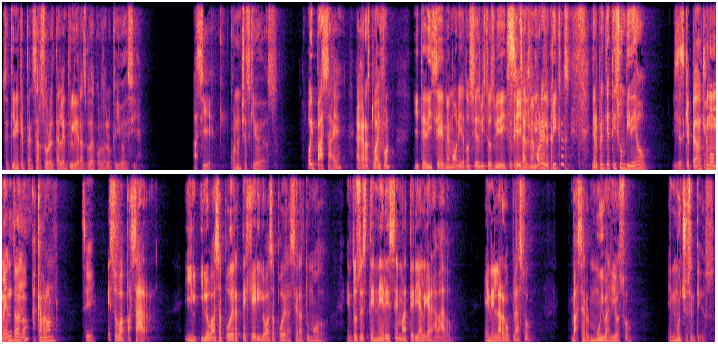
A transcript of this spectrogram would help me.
se tiene que pensar sobre el talento y liderazgo de acuerdo a lo que yo decía. Así, con un chasquido de dedos. Hoy pasa, ¿eh? Agarras tu iPhone y te dice memoria. No sé si has visto esos videitos. Sí. O sea, el memoria le picas y de repente ya te hizo un video. Dices, ¿qué pedo en qué momento, no? Ah, cabrón. Sí. Eso va a pasar y, y lo vas a poder tejer y lo vas a poder hacer a tu modo. Entonces, tener ese material grabado en el largo plazo va a ser muy valioso en muchos sentidos.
